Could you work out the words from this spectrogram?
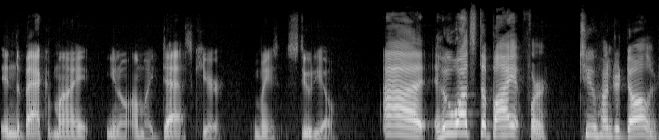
in the back of my, you know, on my desk here in my studio. Uh, who wants to buy it for $200?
